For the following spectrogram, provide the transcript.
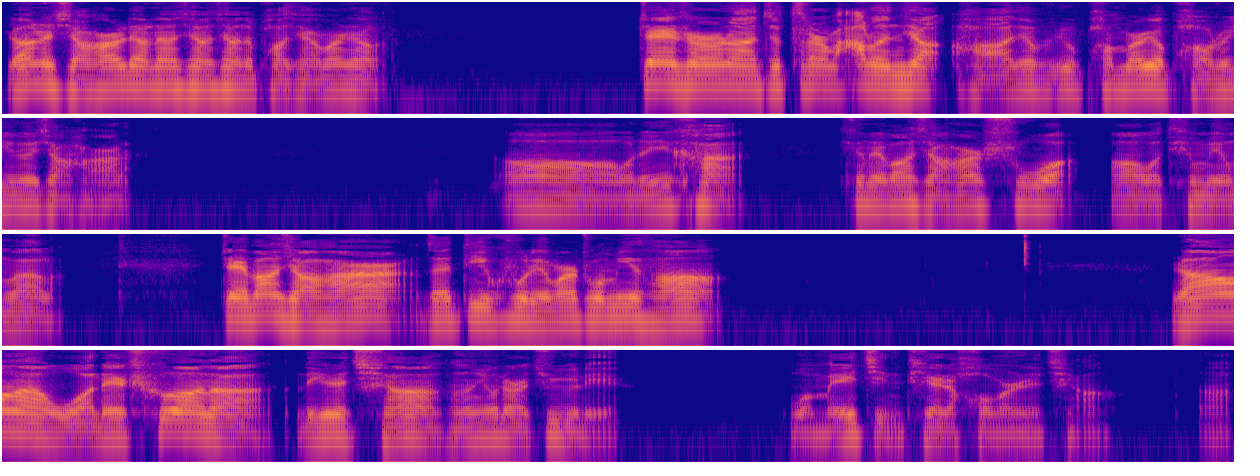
然后这小孩踉踉跄跄就跑前面去了。这时候呢，就滋哇乱叫，好，又又旁边又跑出一堆小孩来。哦，我这一看，听这帮小孩说，哦，我听明白了，这帮小孩在地库里玩捉迷藏。然后呢，我这车呢离着墙可能有点距离，我没紧贴着后边那墙啊。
